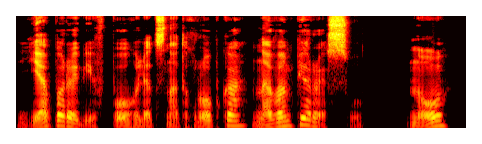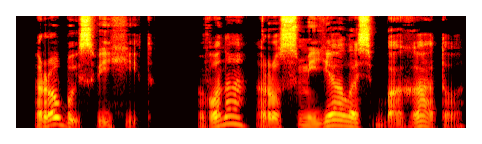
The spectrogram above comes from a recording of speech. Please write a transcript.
Я перевів погляд з надгробка на вампіресу. Ну, роби свій хід. Вона розсміялась багато.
